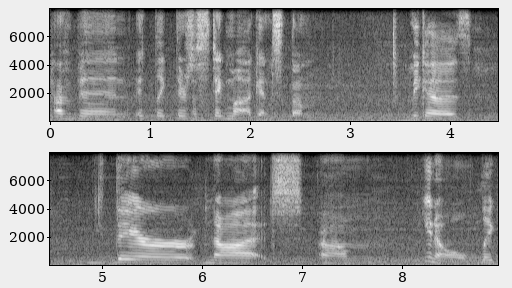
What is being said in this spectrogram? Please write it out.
have been it like there's a stigma against them because they're not um, you know, like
